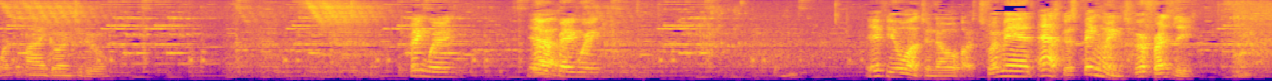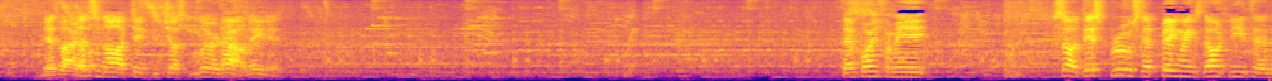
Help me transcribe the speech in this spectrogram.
what am I going to do? Penguin! Yeah. Yeah. Penguin! If you want to know about swimming, ask us penguins. We're friendly. That's why. That's an odd thing to just blurt out, ain't it? ten points for me. So this proves that penguins don't need an,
